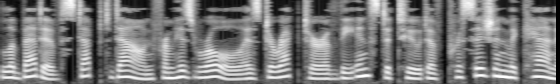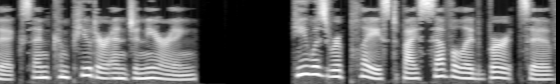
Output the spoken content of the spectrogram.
Lebedev stepped down from his role as director of the Institute of Precision Mechanics and Computer Engineering. He was replaced by Vsevolod Burtsev,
